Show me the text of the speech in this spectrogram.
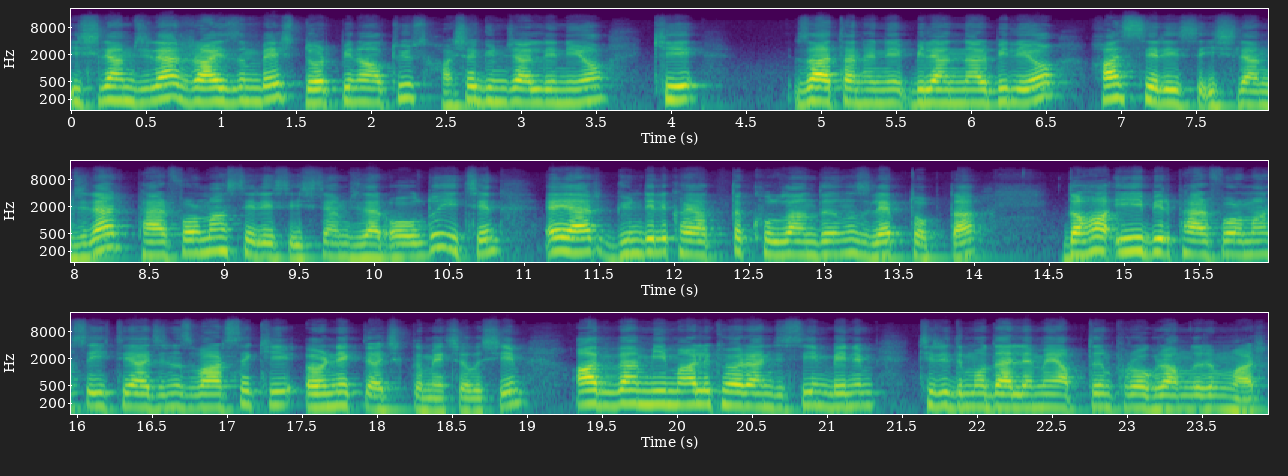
işlemciler Ryzen 5 4600H'a güncelleniyor ki zaten hani bilenler biliyor. H serisi işlemciler performans serisi işlemciler olduğu için eğer gündelik hayatta kullandığınız laptopta daha iyi bir performansa ihtiyacınız varsa ki örnekle açıklamaya çalışayım. Abi ben mimarlık öğrencisiyim. Benim 3D modelleme yaptığım programlarım var.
